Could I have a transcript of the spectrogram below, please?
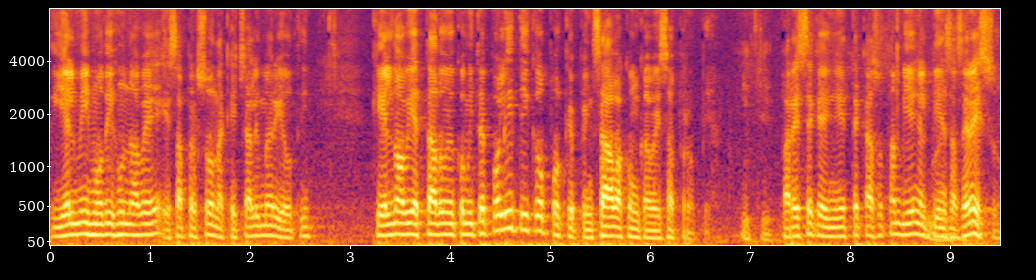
Y él mismo dijo una vez, esa persona que es Charlie Mariotti, que él no había estado en el comité político porque pensaba con cabeza propia. Parece que en este caso también él piensa hacer eso.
